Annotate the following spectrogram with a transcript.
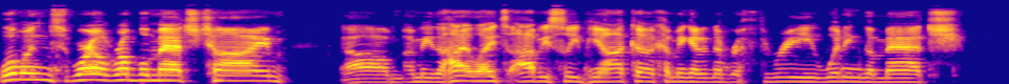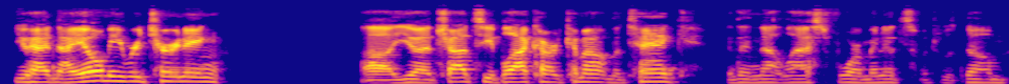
Women's Royal Rumble match time. Um, I mean, the highlights obviously Bianca coming in at number three, winning the match. You had Naomi returning. Uh, you had Shotzi Blackheart come out in the tank and then not last four minutes, which was dumb.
